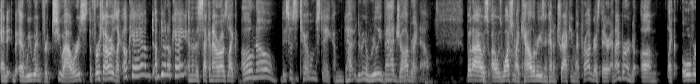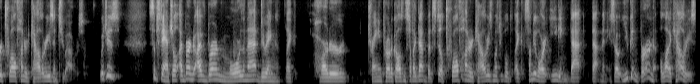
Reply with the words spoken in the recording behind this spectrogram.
and, and, we went for two hours. The first hour I was like, okay, I'm, I'm doing okay. And then the second hour I was like, oh no, this was a terrible mistake. I'm doing a really bad job right now. But I was I was watching my calories and kind of tracking my progress there, and I burned um, like over 1,200 calories in two hours, which is substantial. I burned I've burned more than that doing like harder training protocols and stuff like that, but still 1,200 calories. Most people like some people are eating that that many, so you can burn a lot of calories,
